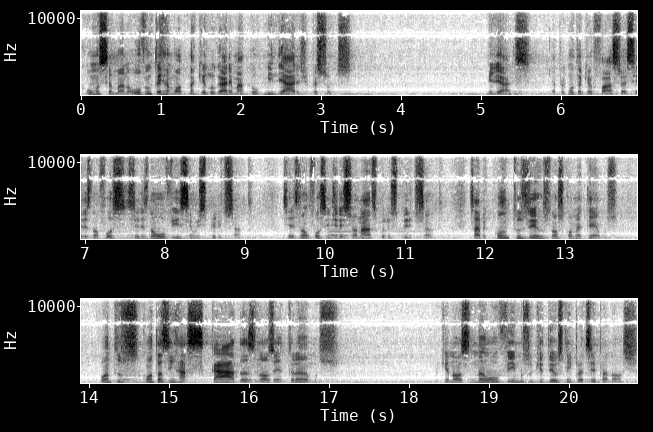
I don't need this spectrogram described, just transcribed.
com uma semana houve um terremoto naquele lugar e matou milhares de pessoas. Milhares. E a pergunta que eu faço é se eles não fossem, se eles não ouvissem o Espírito Santo, se eles não fossem direcionados pelo Espírito Santo. Sabe quantos erros nós cometemos? Quantos, quantas enrascadas nós entramos? porque nós não ouvimos o que Deus tem para dizer para nós.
